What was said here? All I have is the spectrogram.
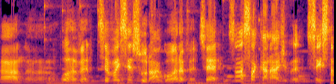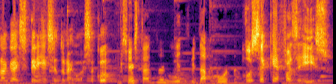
ah, não. Porra, velho, você vai vai censurar agora, velho. Sério. Isso é uma sacanagem, velho. Você estraga a experiência do negócio, sacou? Isso é Estados Unidos, filho da puta. Você quer fazer isso?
